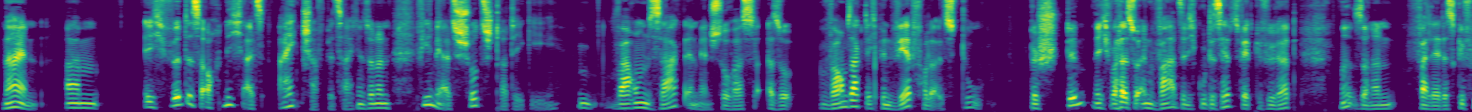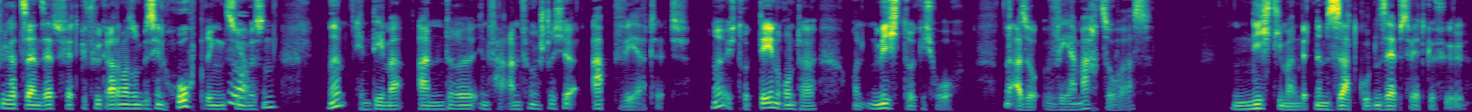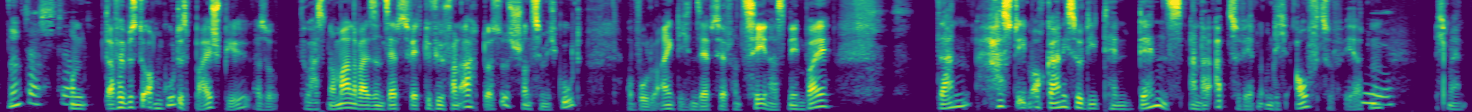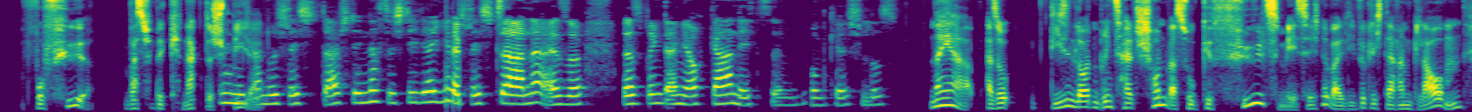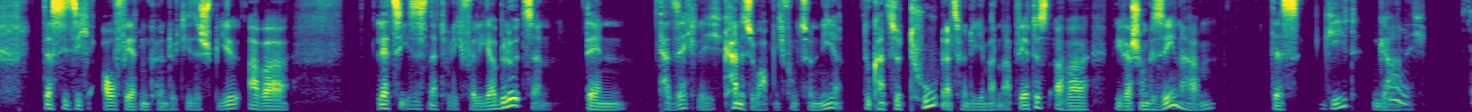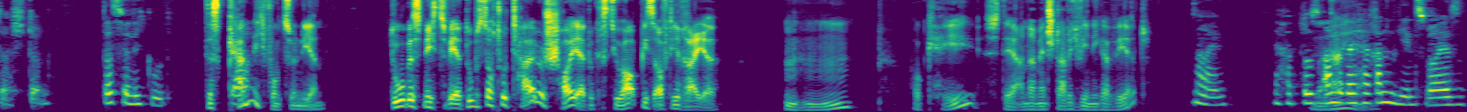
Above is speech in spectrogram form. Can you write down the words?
Nein, ähm, ich würde es auch nicht als Eigenschaft bezeichnen, sondern vielmehr als Schutzstrategie. Warum sagt ein Mensch sowas? Also, warum sagt er, ich bin wertvoller als du? bestimmt nicht, weil er so ein wahnsinnig gutes Selbstwertgefühl hat, ne, sondern weil er das Gefühl hat, sein Selbstwertgefühl gerade mal so ein bisschen hochbringen zu ja. müssen, ne, indem er andere in Veranführungsstriche abwertet. Ne, ich drücke den runter und mich drücke ich hoch. Ne, also wer macht sowas? Nicht jemand mit einem satt guten Selbstwertgefühl. Ne? Das stimmt. Und dafür bist du auch ein gutes Beispiel. Also du hast normalerweise ein Selbstwertgefühl von 8, das ist schon ziemlich gut, obwohl du eigentlich einen Selbstwert von 10 hast nebenbei dann hast du eben auch gar nicht so die Tendenz, andere abzuwerten, um dich aufzuwerten. Nee. Ich meine, wofür? Was für ein beknacktes Spiel. Wenn ich andere schlecht dastehen lasse, steht ja jeder schlecht da, ne? Also, das bringt einem ja auch gar nichts im Umkehrschluss. Naja, also diesen Leuten bringt's halt schon was so gefühlsmäßig, ne? weil die wirklich daran glauben, dass sie sich aufwerten können durch dieses Spiel. Aber letztlich ist es natürlich völliger Blödsinn. Denn tatsächlich kann es überhaupt nicht funktionieren. Du kannst so tun, als wenn du jemanden abwertest, aber wie wir schon gesehen haben, das geht gar hm, nicht. Das stimmt. Das finde ich gut. Das kann ja. nicht funktionieren. Du bist nichts wert. Du bist doch total bescheuert. Du kriegst überhaupt nichts auf die Reihe. Mhm. Okay. Ist der andere Mensch dadurch weniger wert? Nein. Er hat bloß Nein. andere Herangehensweisen.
